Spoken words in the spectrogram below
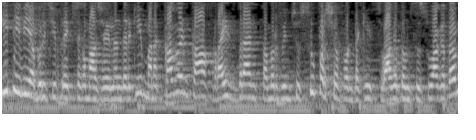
ఈటీవీ అభిరుచి ప్రేక్షక మాషయులందరికీ మన cow and calf rice brand సమర్పించు సూపర్ షెఫ్ వంటకి స్వాగతం సుస్వాగతం.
